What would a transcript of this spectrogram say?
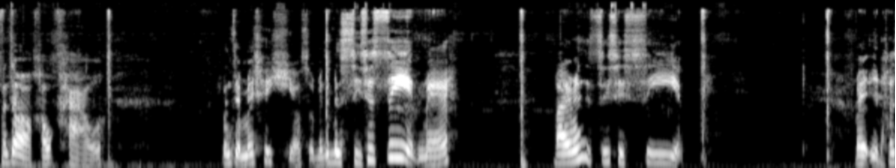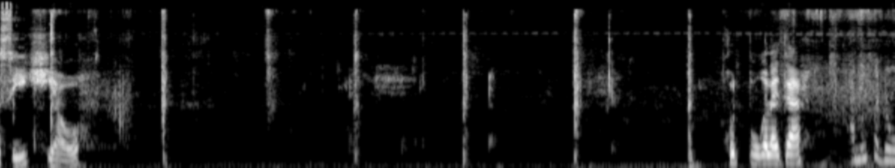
มันจะออกขาวขาวๆมันจะไม่ใช่เขียวสด มันจะเป็นสีซีดๆไหมใบมันจะสีซีดๆใบอื่นเขาสีเขียวขุดปลูกอะไรจ๊ะ อันนี้กระดู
